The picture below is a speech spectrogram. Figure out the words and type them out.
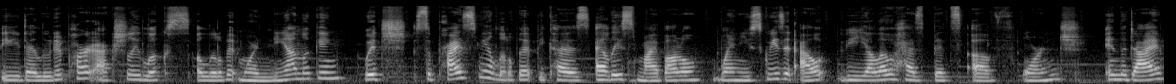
the diluted part actually looks a little bit more neon looking, which surprised me a little bit because at least my bottle, when you squeeze it out, the yellow has bits of orange in the dye.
